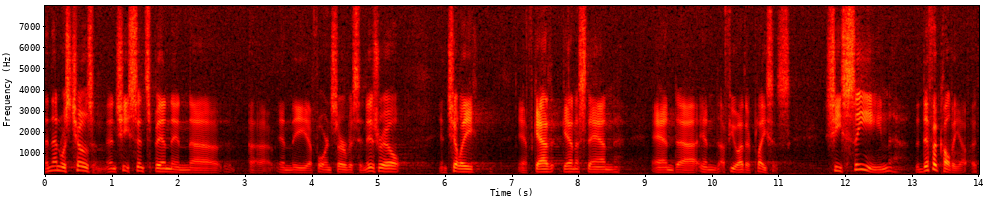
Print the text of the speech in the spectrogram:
and then was chosen. And she's since been in, uh, in the uh, foreign service in Israel, in Chile, Afghanistan, and uh, in a few other places. She's seen the difficulty of it.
